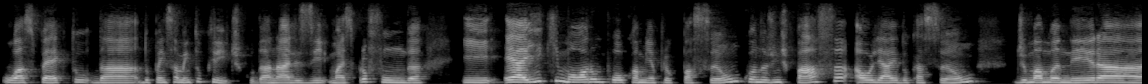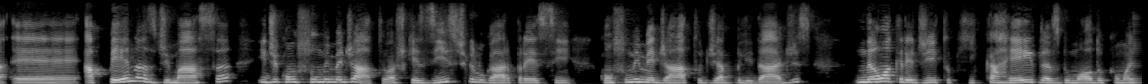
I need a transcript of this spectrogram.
o aspecto da, do pensamento crítico, da análise mais profunda. E é aí que mora um pouco a minha preocupação quando a gente passa a olhar a educação de uma maneira é, apenas de massa e de consumo imediato. Eu acho que existe lugar para esse consumo imediato de habilidades. Não acredito que carreiras do modo como a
